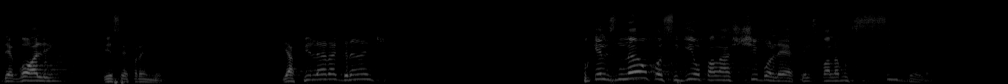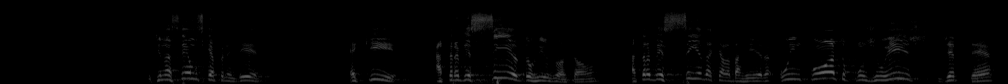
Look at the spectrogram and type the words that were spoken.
degolem esse efraimita. E a fila era grande. Porque eles não conseguiam falar chibolete, eles falavam cibolete. O que nós temos que aprender é que a travessia do Rio Jordão, a travessia daquela barreira, o encontro com o juiz Jepté,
